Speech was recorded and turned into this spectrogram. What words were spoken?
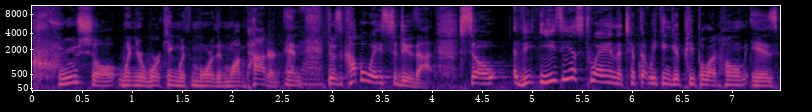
crucial when you're working with more than one pattern. And yeah. there's a couple ways to do that. So the easiest way and the tip that we can give people at home is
